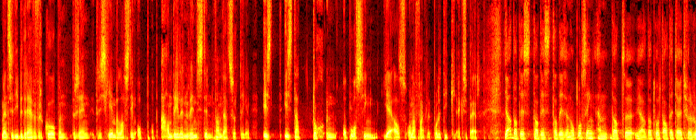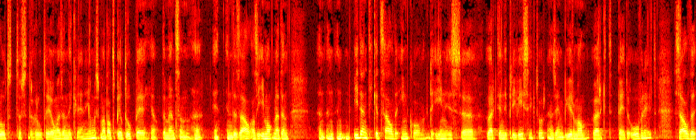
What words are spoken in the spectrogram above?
Mensen die bedrijven verkopen, er, zijn, er is geen belasting op, op aandelen, winsten, van dat soort dingen. Is, is dat toch een oplossing, jij als onafhankelijk politiek expert? Ja, dat is, dat is, dat is een oplossing. En dat, eh, ja, dat wordt altijd uitvergroot tussen de grote jongens en de kleine jongens. Maar dat speelt ook bij ja, de mensen eh, in, in de zaal. Als je iemand met een, een, identiek hetzelfde inkomen. De een is, eh, werkt in de privésector en zijn buurman werkt bij de overheid. Hetzelfde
